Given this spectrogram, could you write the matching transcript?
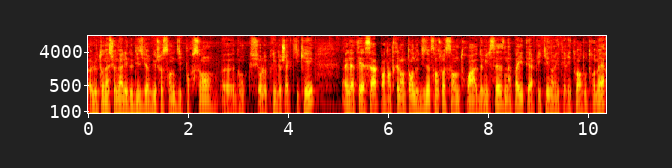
Euh, le taux national est de 10,70% donc sur le prix de chaque ticket. Et la TSA, pendant très longtemps, de 1963 à 2016, n'a pas été appliquée dans les territoires d'outre-mer.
